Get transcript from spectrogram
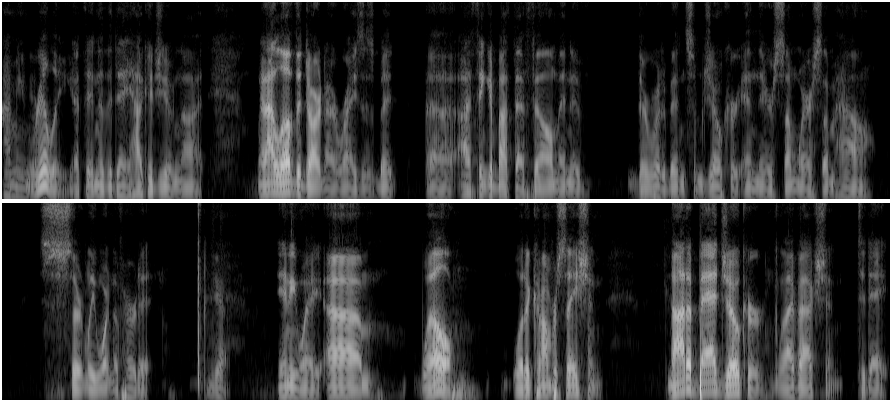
I mean, Yeah. really, at the end of the day, how could you have not? And I love the Dark Knight Rises, but uh, I think about that film, and if there would have been some Joker in there somewhere somehow, certainly wouldn't have heard it. Yeah. Anyway, um, well, what a conversation. Not a bad Joker live action to date.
